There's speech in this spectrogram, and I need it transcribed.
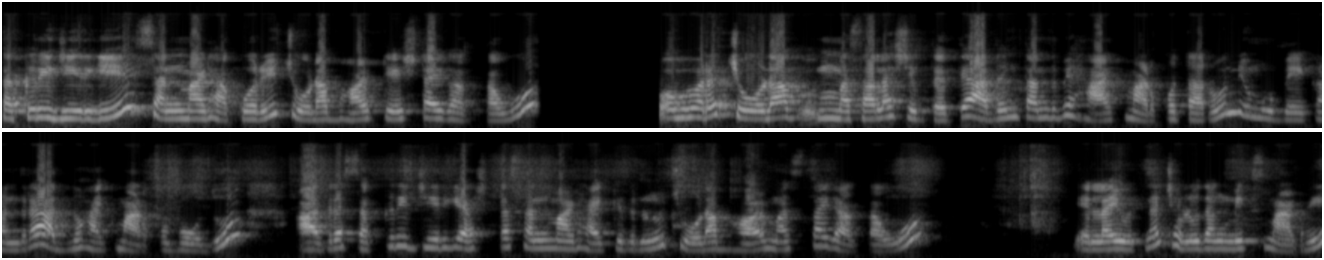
ಸಕ್ರಿ ಜೀರಿಗೆ ಸಣ್ಣ ಮಾಡಿ ಹಾಕೋರಿ, ಚೂಡ ಭಾಳ ಟೇಸ್ಟಾಗಿ ಆಗ್ತಾವು. ಒಬ್ಬರ ಚೋಡಾ ಮಸಾಲಾ ಸಿಗ್ತೈತಿ, ಅದನ್ನ ತಂದು ಬಿ ಹಾಕಿ ಮಾಡ್ಕೋತಾರು. ನಿಮ್ಗೆ ಬೇಕಂದ್ರ ಅದನ್ನು ಹಾಕಿ ಮಾಡ್ಕೋಬಹುದು ಆದ್ರ ಸಕ್ರಿ ಜೀರಿಗೆ ಅಷ್ಟ ಸಣ್ಣ ಮಾಡಿ ಹಾಕಿದ್ರು ಚೋಡಾ ಭಾಳ ಮಸ್ತಾಗಿ ಆಗ್ತಾವು. ಎಲ್ಲ ಇವತ್ನ ಚಲೋದಂಗ ಮಿಕ್ಸ್ ಮಾಡ್ರಿ.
